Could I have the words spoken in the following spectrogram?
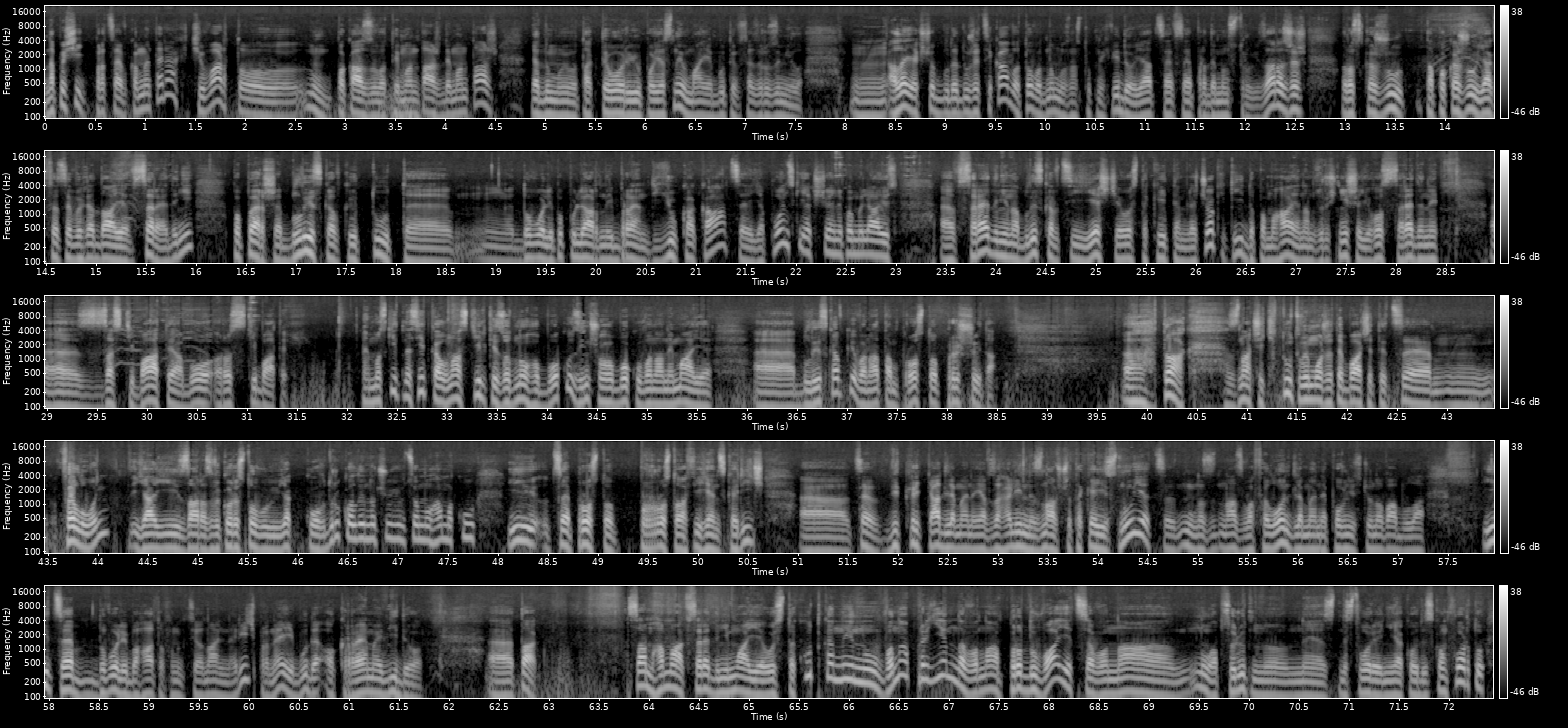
Напишіть про це в коментарях, чи варто ну, показувати монтаж, демонтаж. Я думаю, так теорію пояснив, має бути все зрозуміло. Але якщо буде дуже цікаво, то в одному з наступних відео я це все продемонструю. Зараз же ж розкажу та покажу, як все це виглядає всередині. По-перше, блискавки тут е, доволі популярний бренд UKK, це японський, якщо я не помиляюсь. Е, Всередині на блискавці є ще ось такий темлячок, який допомагає нам зручніше його зсередини е, застібати або розстібати. Москітна сітка у нас тільки з одного боку, з іншого боку вона не має е, блискавки, вона там просто пришита. Е, Так, значить, тут ви можете бачити це фелонь. Я її зараз використовую як ковдру, коли ночую в цьому гамаку. І це просто, просто офігенська річ. Е, Це відкриття для мене. Я взагалі не знав, що таке існує. Це ну, назва фелонь для мене повністю нова була. І це доволі багатофункціональна річ, про неї буде окреме відео. Е, Так, Сам гамак всередині має ось таку тканину, вона приємна, вона продувається, вона ну, абсолютно не, не створює ніякого дискомфорту.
